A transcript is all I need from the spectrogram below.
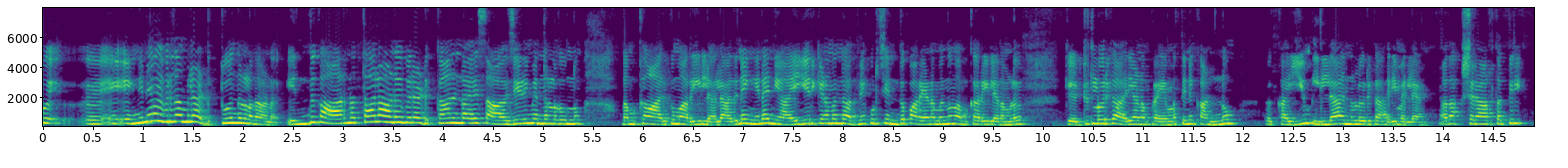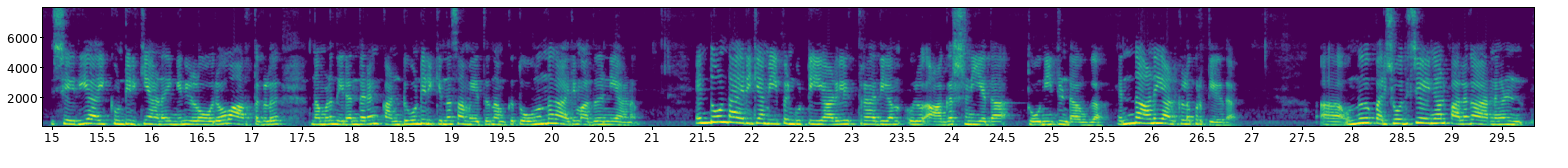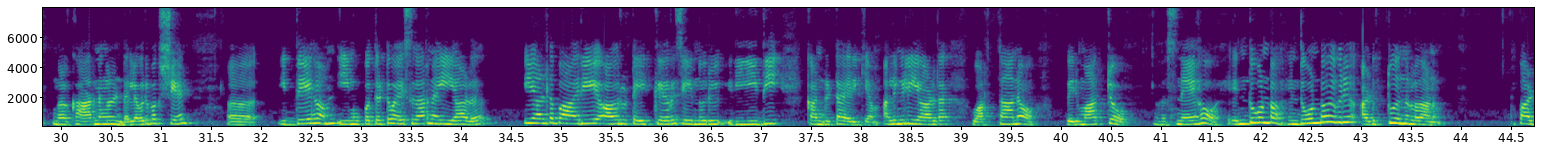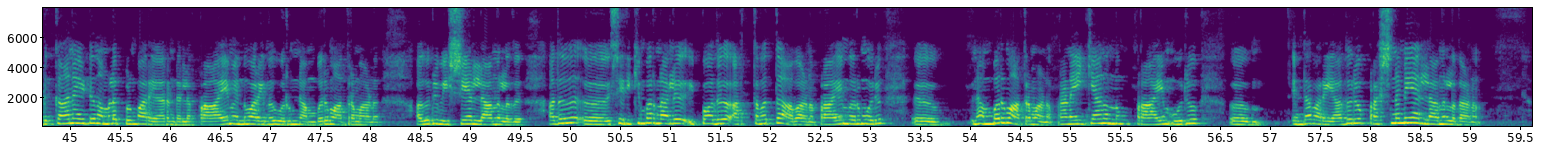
എങ്ങനെയോ ഇവർ തമ്മിൽ അടുത്തു എന്നുള്ളതാണ്. എന്ത് കാരണത്താലാണ് ഇവർ അടുക്കാനുണ്ടായ സാഹചര്യം എന്നുള്ളതൊന്നും നമുക്ക് ആർക്കും അറിയില്ല. അല്ല അതിനെങ്ങനെ ന്യായീകരിക്കണമെന്നോ അതിനെക്കുറിച്ച് എന്ത് പറയണമെന്നോ നമുക്കറിയില്ല. നമ്മൾ കേട്ടിട്ടുള്ള ഒരു കാര്യമാണ് പ്രേമത്തിന് കണ്ണും കയ്യും ഇല്ല എന്നുള്ളൊരു കാര്യമല്ലേ? അത് അക്ഷരാർത്ഥത്തിൽ ശരിയായിക്കൊണ്ടിരിക്കുകയാണ്. ഇങ്ങനെയുള്ള ഓരോ വാർത്തകൾ നമ്മൾ നിരന്തരം കണ്ടുകൊണ്ടിരിക്കുന്ന സമയത്ത് നമുക്ക് തോന്നുന്ന കാര്യം അത് തന്നെയാണ്. എന്തുകൊണ്ടായിരിക്കാം ഈ പെൺകുട്ടി ഇയാളിൽ ഇത്രയധികം ഒരു ആകർഷണീയത തോന്നിയിട്ടുണ്ടാവുക? എന്താണ് ഇയാൾക്കുള്ള പ്രത്യേകത? ഒന്ന് പരിശോധിച്ച് കഴിഞ്ഞാൽ പല കാരണങ്ങൾ കാരണങ്ങളുണ്ടല്ലോ ഒരു പക്ഷേ ഇദ്ദേഹം ഈ മുപ്പത്തെട്ട് വയസ്സുകാരനായ ഇയാൾ ഇയാളുടെ ഭാര്യയെ ആ ഒരു ടേക്ക് കെയർ ചെയ്യുന്ന ഒരു രീതി കണ്ടിട്ടായിരിക്കാം. അല്ലെങ്കിൽ ഇയാളുടെ വർത്താനോ പെരുമാറ്റോ സ്നേഹമോ എന്തുകൊണ്ടോ എന്തുകൊണ്ടോ ഇവർ അടുത്തു എന്നുള്ളതാണ്. അപ്പം അടുക്കാനായിട്ട് നമ്മൾ എപ്പോഴും പറയാറുണ്ടല്ലോ പ്രായം എന്ന് പറയുന്നത് വെറും നമ്പർ മാത്രമാണ്. അതൊരു വിഷയമല്ല എന്നുള്ളത്. അത് ശരിക്കും പറഞ്ഞാൽ ഇപ്പോൾ അത് അർത്ഥവത്താവാണ്. പ്രായം വെറും ഒരു നമ്പർ മാത്രമാണ്. പ്രണയിക്കാനൊന്നും പ്രായം ഒരു എന്താ പറയുക അതൊരു പ്രശ്നമേ അല്ല എന്നുള്ളതാണ്.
